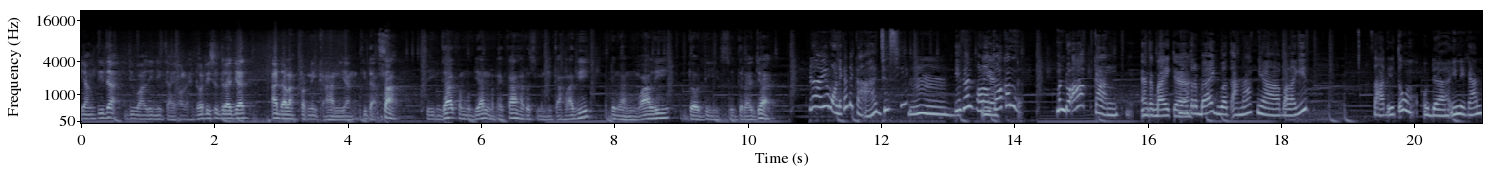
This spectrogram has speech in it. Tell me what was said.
yang tidak diwali nikahi oleh Dodi Sudrajat adalah pernikahan yang tidak sah sehingga kemudian mereka harus menikah lagi dengan wali Dodi Sudrajat. Ya, ayo mau nikah nikah aja sih. Hmm, Iya kan orang Iya. tua kan mendoakan yang terbaik ya. yang terbaik buat anaknya, apalagi saat itu udah ini kan,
